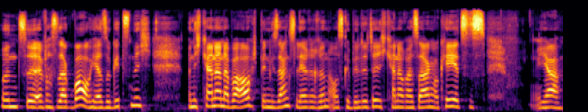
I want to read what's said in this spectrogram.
Und äh, einfach sage, wow, ja, so geht's nicht. Und ich kann dann aber auch, ich bin Gesangslehrerin, Ausgebildete, ich kann auch sagen, okay, jetzt ist ja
